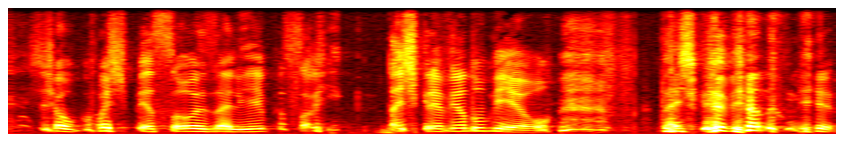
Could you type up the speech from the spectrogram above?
de algumas pessoas ali. O pessoal está escrevendo o meu. Está escrevendo o meu.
